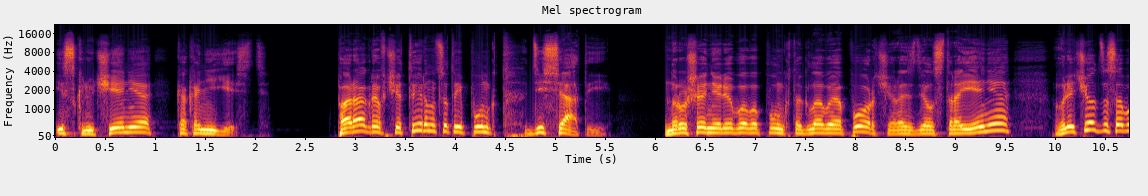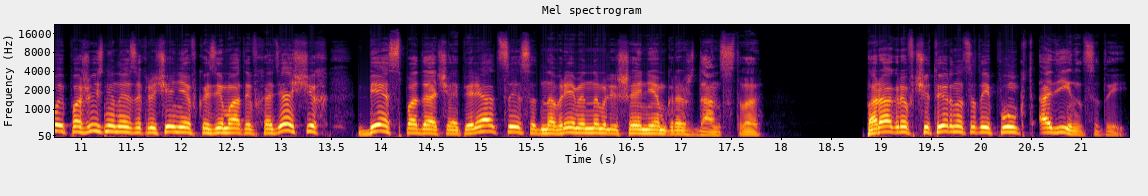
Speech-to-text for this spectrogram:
«Исключения, как они есть». Параграф 14, пункт 10. Нарушение любого пункта главы о порче, раздел строения, влечет за собой пожизненное заключение в казематы входящих без подачи апелляции с одновременным лишением гражданства. Параграф 14, пункт 11.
